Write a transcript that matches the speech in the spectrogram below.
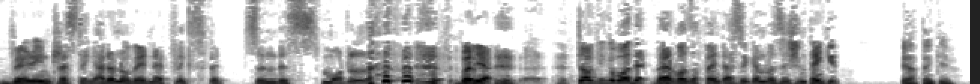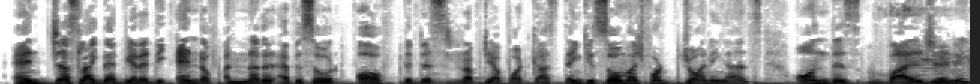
very interesting. I don't know where Netflix fits in this model, but yeah, talking about that, that was a fantastic conversation. Thank you. Yeah, thank you. And just like that, we are at the end of another episode of the Disruptia podcast. Thank you so much for joining us on this wild journey.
